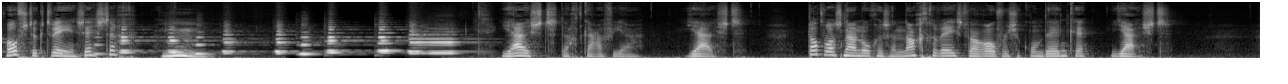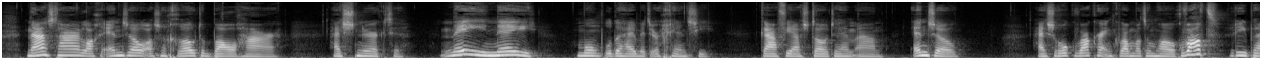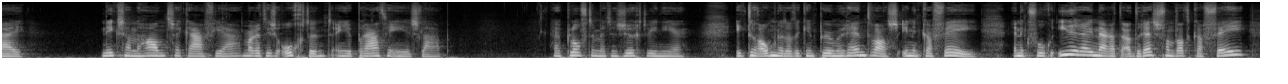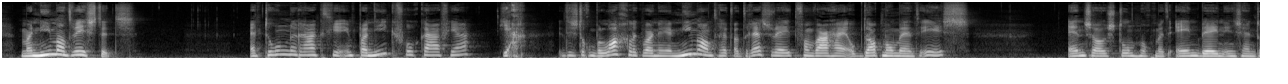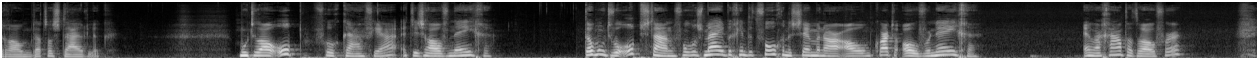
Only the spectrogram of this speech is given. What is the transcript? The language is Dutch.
Hoofdstuk 62. Hmm. Juist, dacht Kavia. Juist. Dat was nou nog eens een nacht geweest waarover ze kon denken, juist. Naast haar lag Enzo als een grote bal haar. Hij snurkte. Nee, nee, mompelde hij met urgentie. Kavia stootte hem aan. Enzo. Hij schrok wakker en kwam wat omhoog. Wat? riep hij. Niks aan de hand, zei Kavia, maar het is ochtend en je praatte in je slaap. Hij plofte met een zucht weer neer. Ik droomde dat ik in Purmerend was, in een café. En ik vroeg iedereen naar het adres van dat café, maar niemand wist het. En toen raakte je in paniek, vroeg Kavia. Ja, het is toch belachelijk wanneer niemand het adres weet van waar hij op dat moment is? Enzo stond nog met één been in zijn droom, dat was duidelijk. Moeten we al op? vroeg Kavia. Het is half negen. Dan moeten we opstaan. Volgens mij begint het volgende seminar al om kwart over negen. En waar gaat dat over?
